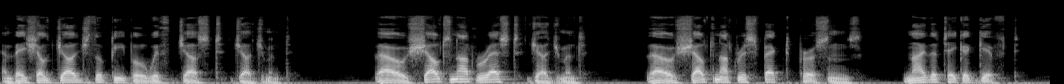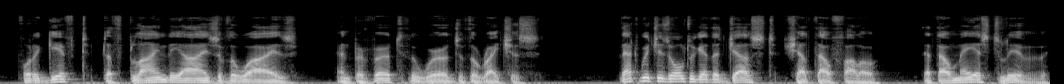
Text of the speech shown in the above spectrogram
and they shall judge the people with just judgment. Thou shalt not wrest judgment. Thou shalt not respect persons, neither take a gift, for a gift doth blind the eyes of the wise, and pervert the words of the righteous. That which is altogether just shalt thou follow, that thou mayest live,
